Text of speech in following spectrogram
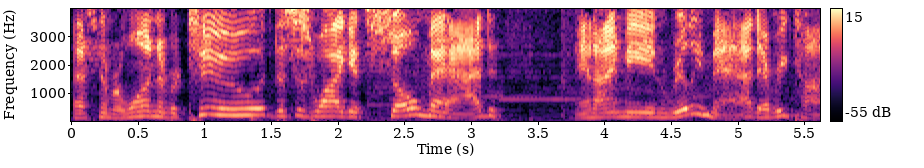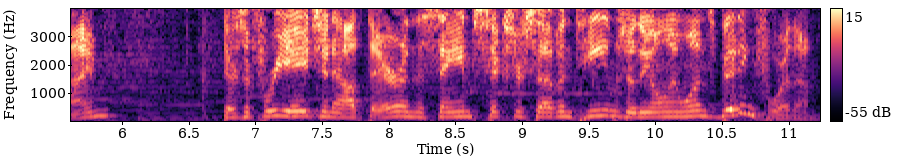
That's number one. Number two, this is why I get so mad, and I mean really mad every time there's a free agent out there and the same six or seven teams are the only ones bidding for them.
